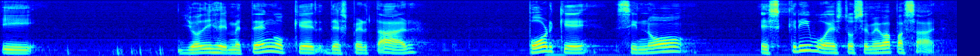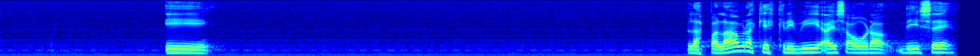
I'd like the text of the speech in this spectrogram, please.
Y yo dije, me tengo que despertar porque si no escribo esto se me va a pasar. Y las palabras que escribí a esa hora dice,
